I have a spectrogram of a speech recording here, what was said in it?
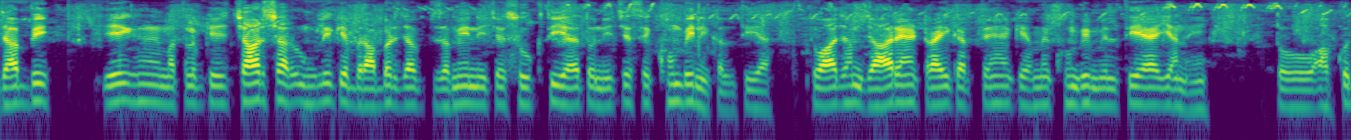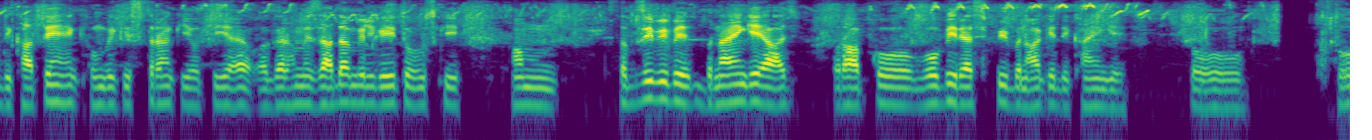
जब भी एक मतलब कि चार चार उंगली के बराबर जब ज़मीन नीचे सूखती है तो नीचे से खुम्बी निकलती है। तो आज हम जा रहे हैं, ट्राई करते हैं कि हमें खुम्बी मिलती है या नहीं। तो आपको दिखाते हैं खुम्बी किस तरह की होती है। अगर हमें ज़्यादा मिल गई तो उसकी हम सब्ज़ी भी बनाएँगे आज और आपको वो भी रेसिपी बना के दिखाएँगे। तो तो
